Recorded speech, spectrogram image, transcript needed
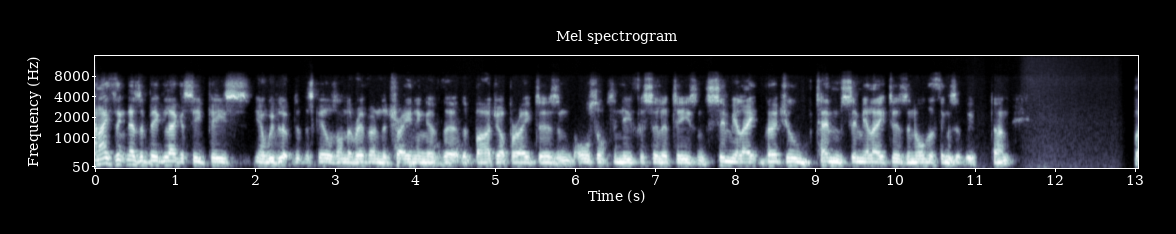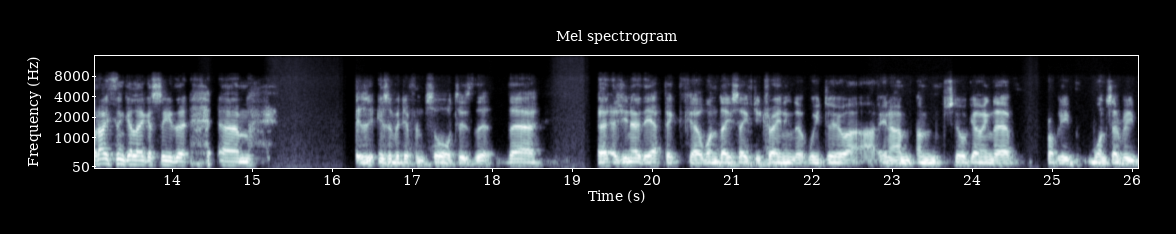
and I think there's a big legacy piece. You know, we've looked at the skills on the river and the training of the, the barge operators and all sorts of new facilities and simulate virtual Thames simulators and all the things that we've done. But I think a legacy that um, is, is of a different sort is that there, uh, as you know, the epic uh, one-day safety training that we do. Uh, you know, I'm I'm still going there probably once every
